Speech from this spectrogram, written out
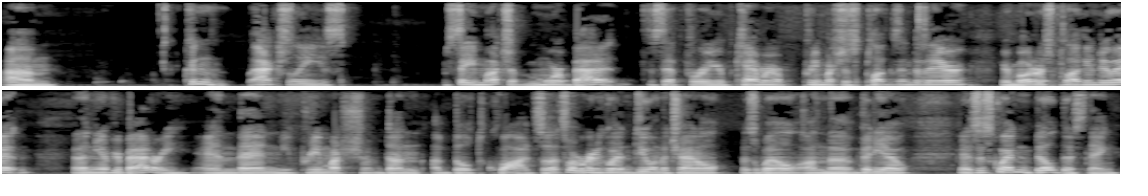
Um, couldn't actually say much more about it except for your camera pretty much just plugs into there, your motors plug into it, and then you have your battery, and then you pretty much have done a built quad. So that's what we're going to go ahead and do on the channel as well on the video, is just go ahead and build this thing.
